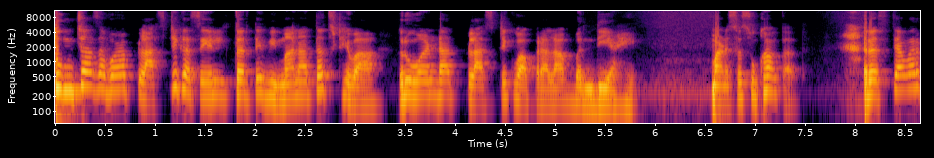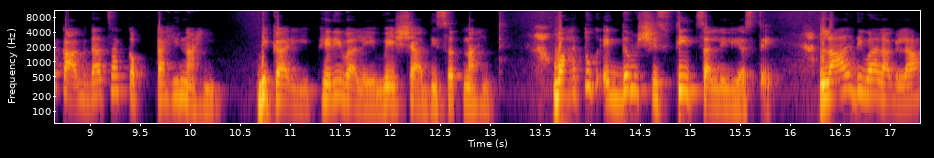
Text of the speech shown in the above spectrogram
तुमच्या जवळ प्लास्टिक असेल तर ते विमानातच ठेवा. रुवांडात प्लास्टिक वापराला बंदी आहे. माणसं सुखावतात. रस्त्यावर कागदाचा कपटाही नाही. भिकारी फेरीवाले वेश्या दिसत नाहीत. वाहतूक एकदम शिस्तीत चाललेली असते. लाल दिवा लागला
